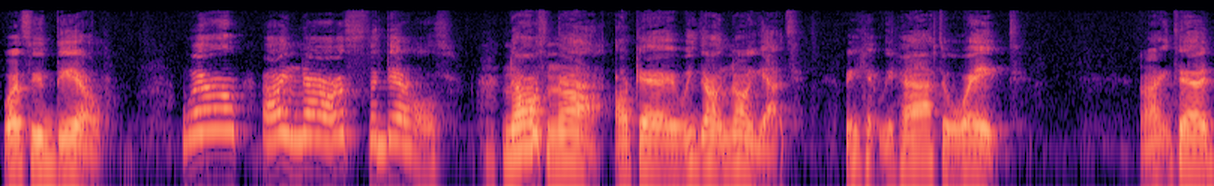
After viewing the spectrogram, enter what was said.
what's the deal? Well, I know it's the Devils. No, it's not. Okay, we don't know yet. We we have to wait. All right, Ted.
